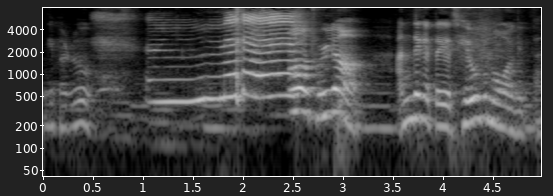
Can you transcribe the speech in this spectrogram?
이게 바로 어 졸려. 안 되겠다. 이거 재우고 먹어야겠다.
